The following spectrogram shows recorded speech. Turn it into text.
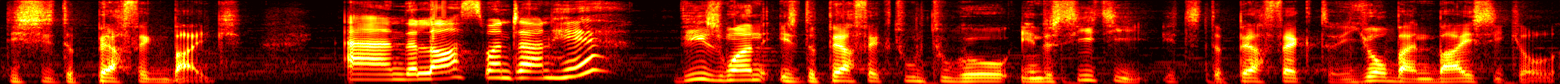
this is the perfect bike. And the last one down here? This one is the perfect tool to go in the city. It's the perfect urban bicycle.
